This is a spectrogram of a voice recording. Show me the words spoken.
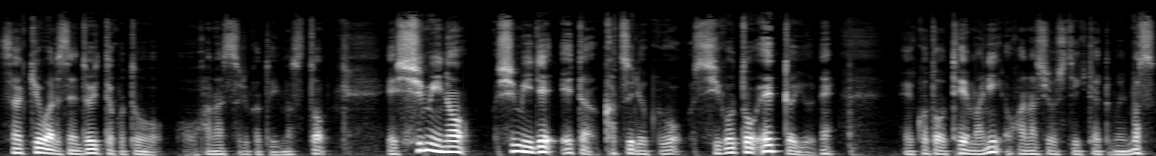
さあ今日はですね、どういったことをお話しするかと言いますと、え趣味の趣味で得た活力を仕事へというね、えことをテーマにお話をしていきたいと思います。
